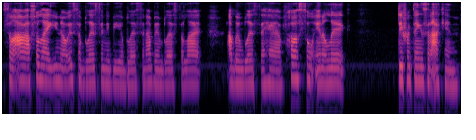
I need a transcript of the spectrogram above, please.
So I, I feel like, you know, it's a blessing to be a blessing. I've been blessed a lot. I've been blessed to have hustle, intellect, different things that I can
